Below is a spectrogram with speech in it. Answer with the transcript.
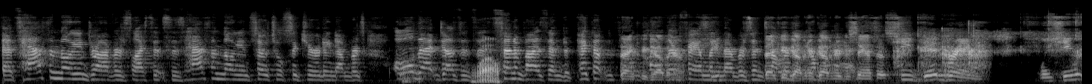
That's half a million driver's licenses, half a million social security numbers. All that does is Wow. incentivize them to pick up the phone, Thank you, call their Governor. family members, and Thank you, them Governor. to come Governor ahead. DeSantis. She did bring, when she was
